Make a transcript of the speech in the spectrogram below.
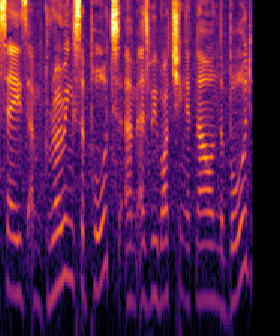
SA's, um, growing support um, as we're watching it now on the board,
